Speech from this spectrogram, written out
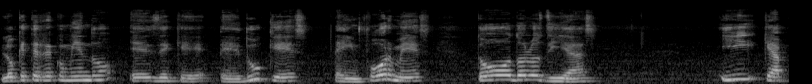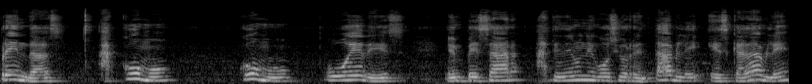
lo que te recomiendo es de que te eduques, te informes todos los días y que aprendas a cómo, cómo puedes empezar a tener un negocio rentable, escalable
